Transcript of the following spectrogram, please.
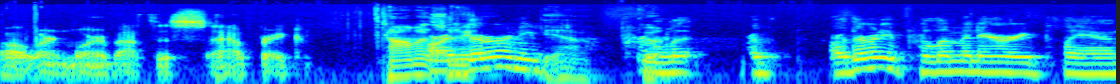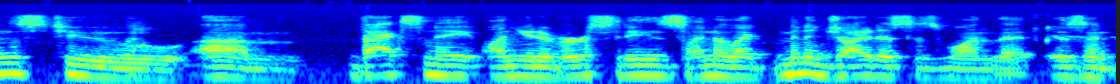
all learn more about this outbreak. Thomas, are there any yeah, preli- are, are, there any preliminary plans to um, vaccinate on universities? I know like meningitis is one that isn't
